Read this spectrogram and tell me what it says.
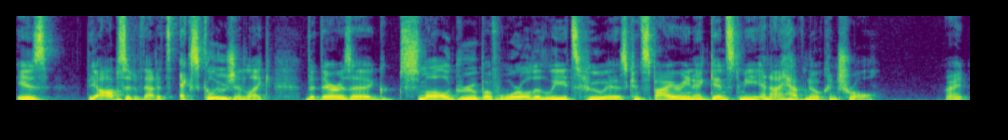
is the opposite of that. It's exclusion, like that there is a g- small group of world elites who is conspiring against me and I have no control, right?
